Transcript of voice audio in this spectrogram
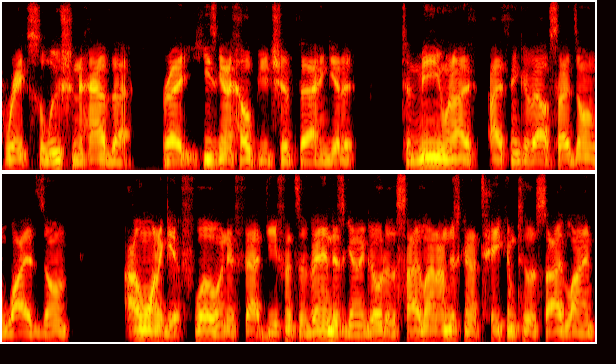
great solution to have that right? He's going to help you chip that and get it. To me, when I, I think of outside zone, wide zone, I want to get flow. And if that defensive end is going to go to the sideline, I'm just going to take him to the sideline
